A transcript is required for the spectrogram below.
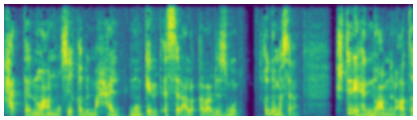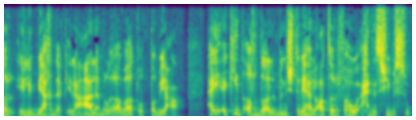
حتى نوع الموسيقى بالمحل ممكن تأثر على قرار الزبون. خذوا مثلا اشتري هالنوع من العطر يلي بياخدك إلى عالم الغابات والطبيعة. هي أكيد أفضل من اشتري هالعطر فهو أحدث شيء بالسوق.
